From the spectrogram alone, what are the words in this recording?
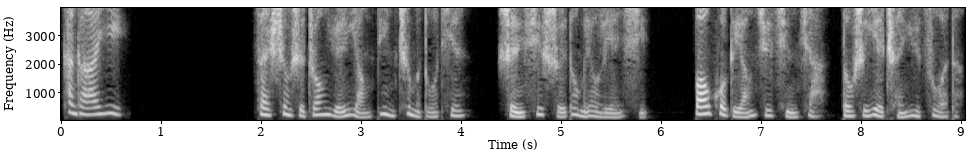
看看阿义。在盛世庄园养病这么多天，沈西谁都没有联系，包括给杨局请假都是叶晨玉做的。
